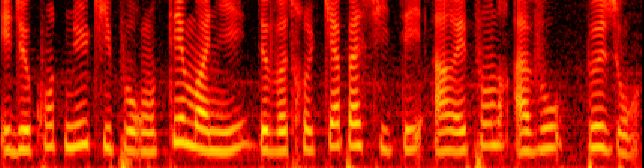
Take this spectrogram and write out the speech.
et de contenus qui pourront témoigner de votre capacité à répondre à vos besoins.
